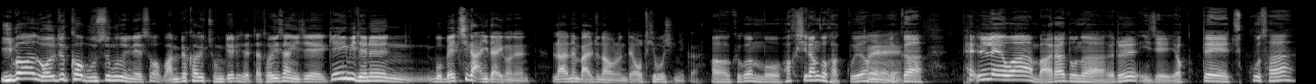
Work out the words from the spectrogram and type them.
이번 월드컵 우승으로 인해서 완벽하게 종결이 됐다. 더 이상 이제 게임이 되는 뭐 매치가 아니다 이거는 라는 말도 나오는데 어떻게 보십니까? 어 그건 뭐 확실한 것 같고요. 네. 그러니까 펠레와 마라도나를 이제 역대 축구사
